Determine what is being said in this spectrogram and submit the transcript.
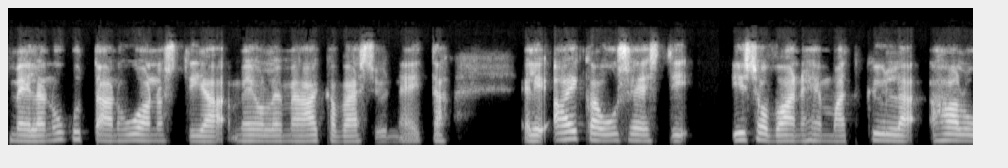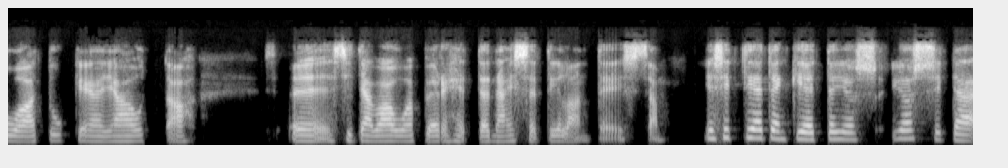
meillä nukutaan huonosti ja me olemme aika väsyneitä. Eli aika useasti isovanhemmat kyllä haluaa tukea ja auttaa sitä vauvaperhettä näissä tilanteissa. Ja sitten tietenkin, että jos, jos sitä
